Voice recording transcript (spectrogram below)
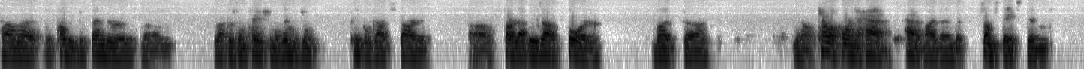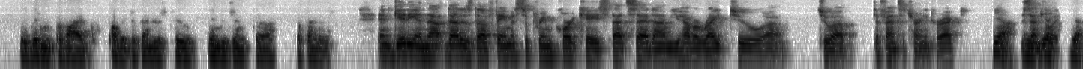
how that the public defender um, representation of indigent people got started. Uh, started out he was out of Florida, but uh, you know California had had it by then, but some states didn't. They didn't provide public defenders to indigent uh, offenders. And Gideon, that that is the famous Supreme Court case that said um, you have a right to uh, to a defense attorney, correct? Yeah, essentially. Yeah,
